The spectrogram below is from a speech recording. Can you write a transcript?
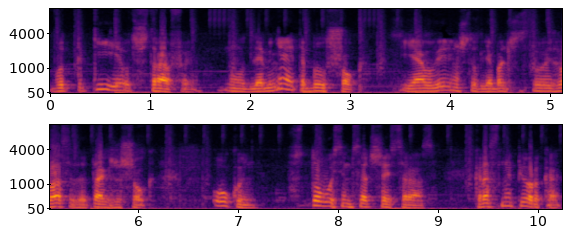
вот такие вот штрафы. Ну, для меня это был шок. Я уверен, что для большинства из вас это также шок. Окунь в 186 раз. Красноперка,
